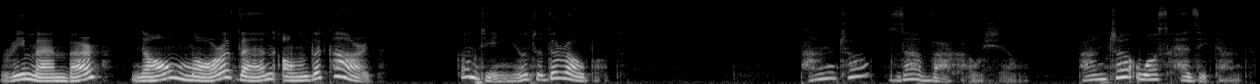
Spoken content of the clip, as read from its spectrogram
Remember, no more than on the card. Continued the robot. Pancho zawahał się. Pancho was hesitant.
